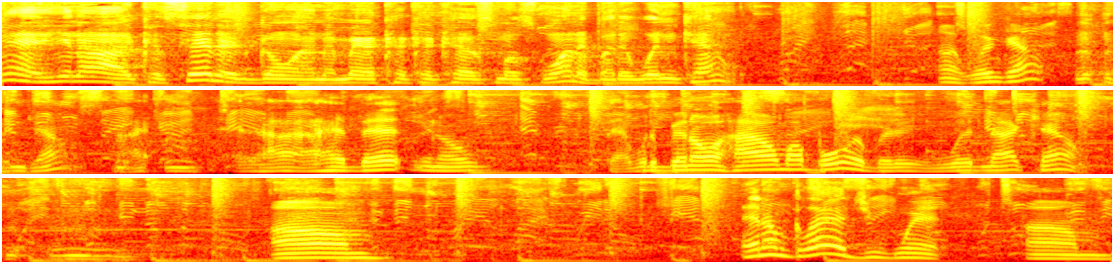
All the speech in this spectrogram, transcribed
Yeah, you know, I considered going America Cause Most Wanted, but it wouldn't count. Oh, it wouldn't count. It Wouldn't count. I, I had that, you know, that would have been on high on my board, but it would not count. Mm. Um, and I'm glad you went um,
